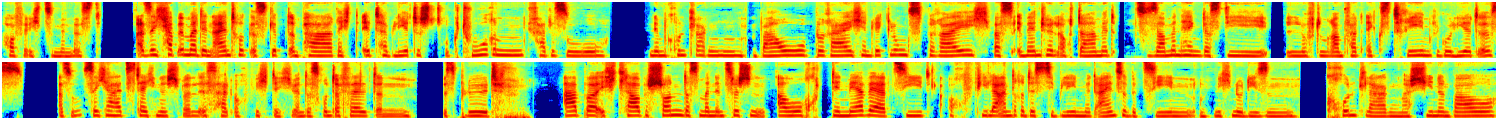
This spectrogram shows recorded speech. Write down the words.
hoffe ich zumindest. Also ich habe immer den Eindruck, es gibt ein paar recht etablierte Strukturen, gerade so in dem Grundlagenbaubereich, Entwicklungsbereich, was eventuell auch damit zusammenhängt, dass die Luft- und Raumfahrt extrem reguliert ist. Also sicherheitstechnisch, weil ist halt auch wichtig. Wenn das runterfällt, dann ist blöd. Aber ich glaube schon, dass man inzwischen auch den Mehrwert sieht, auch viele andere Disziplinen mit einzubeziehen und nicht nur diesen Grundlagen Maschinenbau,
